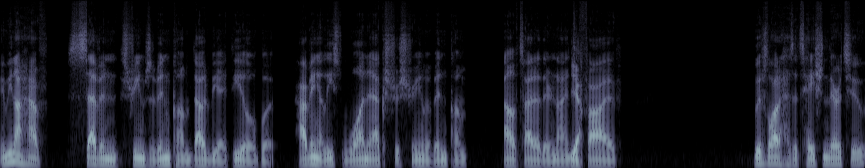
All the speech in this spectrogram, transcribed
maybe not have seven streams of income that would be ideal but having at least one extra stream of income outside of their nine Yeah. to five there's a lot of hesitation there too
